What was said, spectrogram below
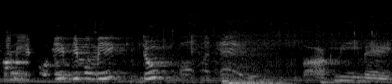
for me. People me, people me, two. Fuck me, mate.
